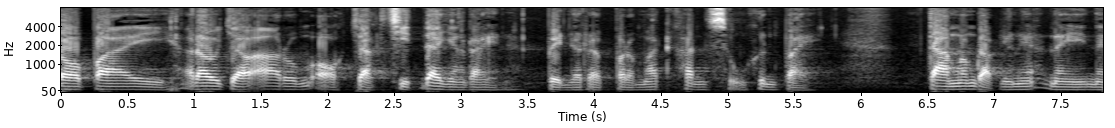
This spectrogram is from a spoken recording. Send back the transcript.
ต่อไปเราจะอารมณ์ออกจากจิตได้อย่างไรนะเป็นระดับประมัดขั้นสูงขึ้นไป ตามลำดับอย่างนี้ในใน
